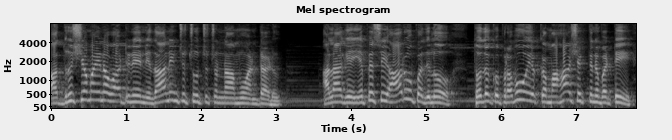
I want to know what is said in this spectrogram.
అదృశ్యమైన వాటిని నిదానించి చూచుచున్నాము అంటాడు. అలాగే ఎపిసి ఆరు పదిలో తొదకు ప్రభువు యొక్క మహాశక్తిని బట్టి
